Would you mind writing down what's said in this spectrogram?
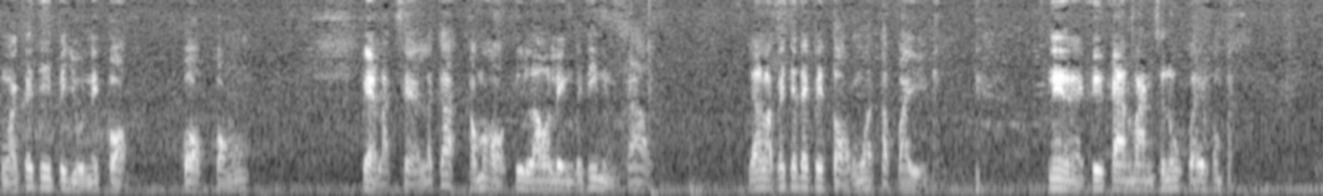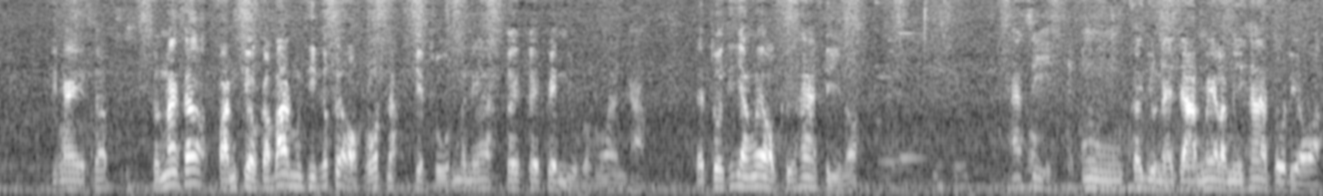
หวยก็จะไปอยู่ในกรอบกรอบของแปดหลักแสนแล้วก็เขามาออกคือเราเล็งไปที่หนึ่งเก้าแล้วเราก็จะได้ไปต่องวดต่อไปอีกนี่แหละคือการวางสนุกไว้ผมไม่ถ้าส่วนมากถ้าฝันเกี่ยวกับบ้านบางทีก็ไปออกรถนะเจ็ดศูนย์มันเนี้ยเคยเคยเป็นอยู่ประมาณครับ แต่ตัวที่ยังไม่ออกคือห้าสี่เนาะห้าสี่อืมก็อยู่ในจานแม่เรามีห้าตัวเดียวอะ่ะ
